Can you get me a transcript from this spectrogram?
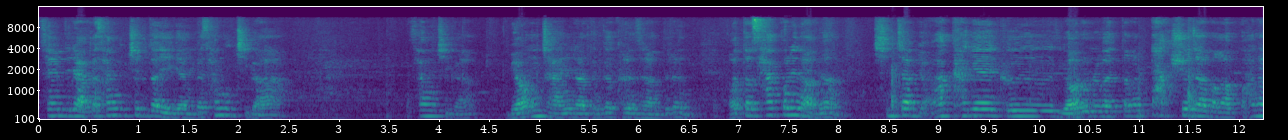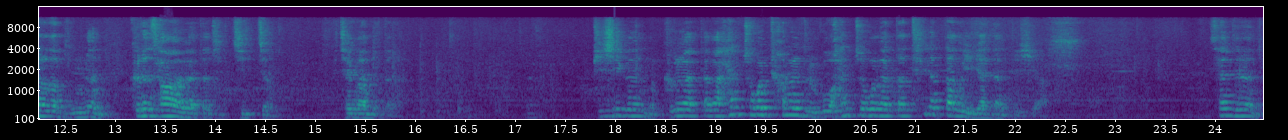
선생님들이 아까 삼국지보다 얘기하니까 삼국지가 삼국지가 명장이라든가 그런 사람들은 어떤 사건이 나면 진짜 명확하게 그 여론을 갖다가 딱 휘어잡아갖고 하나로 다 묶는 그런 상황을 갖다 짓- 짓죠. 제관을 따라. 비식은 그걸 갖다가 한쪽을 편을 들고 한쪽을 갖다 틀렸다고 얘기한다는 뜻이야. 사람들은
